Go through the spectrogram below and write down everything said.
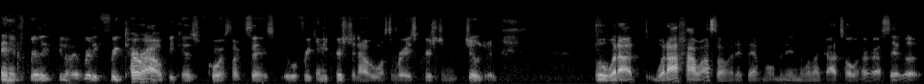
And it really, you know, it really freaked her out because, of course, like I said, it will freak any Christian out who wants to raise Christian children. But what I, what I, how I saw it at that moment, and like I told her, I said, look,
